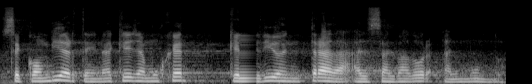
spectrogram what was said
se convierte en aquella mujer que le dio entrada al Salvador al mundo.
